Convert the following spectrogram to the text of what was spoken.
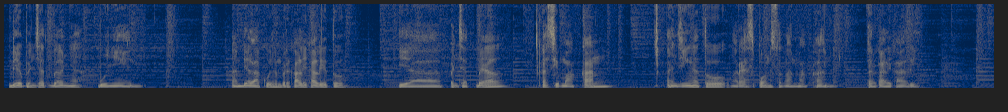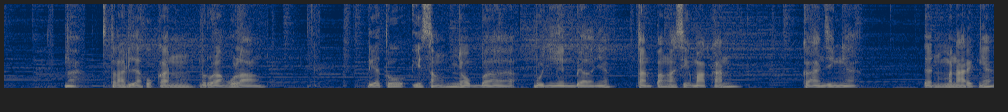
dia pencet belnya, bunyiin. Nah dia lakuin berkali-kali tuh. Dia pencet bel, kasih makan, anjingnya tuh ngerespons dengan makan berkali-kali. Nah setelah dilakukan berulang-ulang, dia tuh iseng nyoba bunyiin belnya tanpa ngasih makan ke anjingnya. Dan menariknya,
